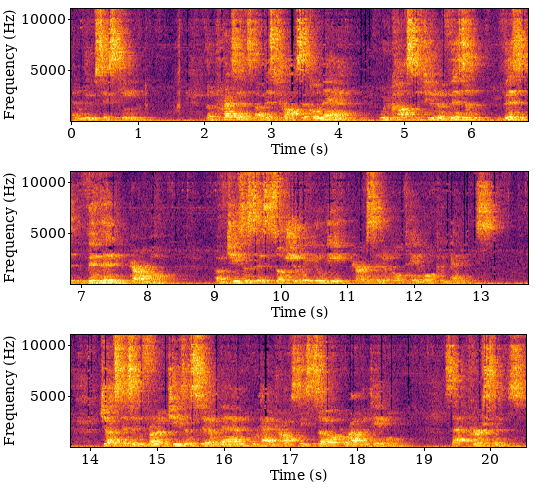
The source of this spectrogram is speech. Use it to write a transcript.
and Luke 16. The presence of this dropsical man would constitute a vivid parable of Jesus' socially elite parasitical table companions. Just as in front of Jesus stood a man who had dropsy, so around the table sat persons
